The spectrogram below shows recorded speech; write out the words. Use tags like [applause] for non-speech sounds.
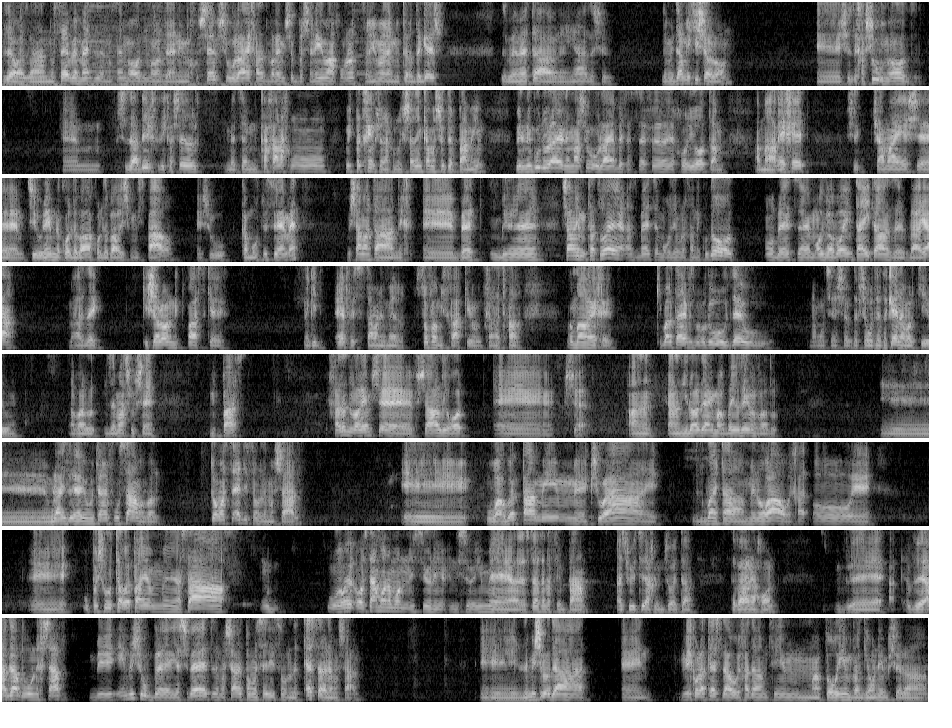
זהו, אז הנושא באמת זה נושא מאוד מאוד, אני חושב שאולי אחד הדברים שבשנים האחרונות שמים עליהם יותר דגש, זה באמת העניין הזה של למידה מכישלון, אה, שזה חשוב מאוד, אה, שזה עדיף להיכשל, בעצם ככה אנחנו מתפתחים, שאנחנו נכשלים כמה שיותר פעמים, בניגוד אולי למשהו, אולי בית הספר יכול להיות המערכת, ששם יש אה, ציונים לכל דבר, כל דבר יש מספר, איזושהי כמות מסוימת, ושם אתה, שם אם אתה טועה, אז בעצם מורידים לך נקודות, או בעצם, אוי ואבוי, אם טעית, זה בעיה, ואז כישלון נתפס כ... נגיד אפס, סתם אני אומר, סוף המשחק, כאילו, מבחינת המערכת. קיבלת אפס בבגרות, זהו, למרות שיש עוד אפשרות לתקן, אבל כאילו, אבל זה משהו שנתפס. אחד הדברים שאפשר לראות, אה, שאני לא יודע אם הרבה יודעים, אבל אה, אולי זה היום יותר מפורסם, אבל תומאס אדיסון למשל, אה, הוא הרבה פעמים, אה, כשהוא היה, לדוגמה את המנורה, או, או הוא פשוט הרבה פעמים עשה, הוא, הוא, הוא עשה המון המון ניסויים, ניסויים עשרת אלפים פעם, עד שהוא הצליח למצוא את הדבר הנכון. ו, ואגב, הוא נחשב אם מישהו ישווה למשל את תומאס אדיסון לטסלה למשל, אה, למי שלא יודע, אה, ניקולה טסלה הוא אחד הממציאים הפוריים והגאונים של ה...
